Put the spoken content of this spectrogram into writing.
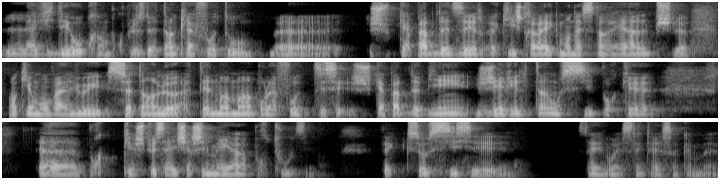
la vidéo prend beaucoup plus de temps que la photo, euh, je suis capable de dire, OK, je travaille avec mon assistant réel, puis je suis là, OK, on va allouer ce temps-là à tel moment pour la faute. Tu sais, je suis capable de bien gérer le temps aussi pour que, euh, pour que je puisse aller chercher le meilleur pour tout. Tu sais. Fait que ça aussi, c'est, c'est, ouais, c'est intéressant comme. Euh...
